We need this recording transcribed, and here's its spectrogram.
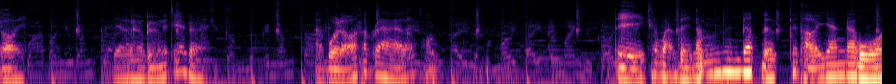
Rồi Giờ thằng rừng nó chết rồi. À bùa đỏ sắp ra đó. Thì các bạn phải nắm bắt được cái thời gian ra bùa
